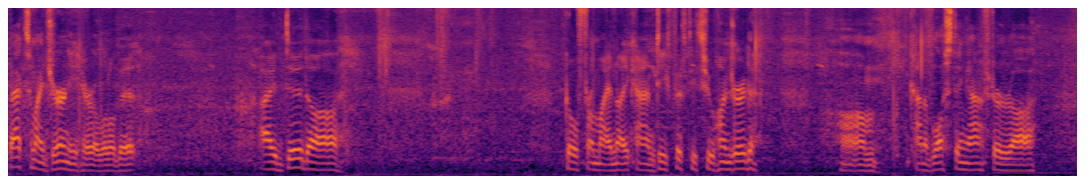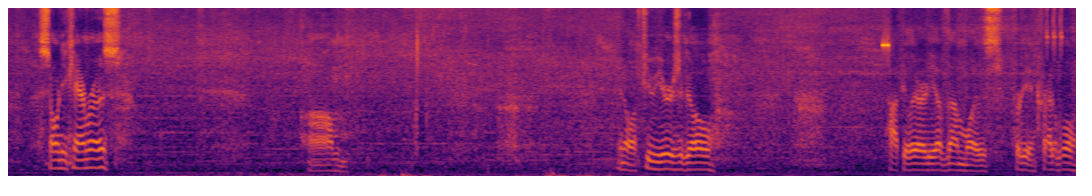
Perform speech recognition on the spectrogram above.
back to my journey here a little bit. I did uh, go from my Nikon D5200, um, kind of lusting after uh, Sony cameras. Um, you know, a few years ago, popularity of them was pretty incredible,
